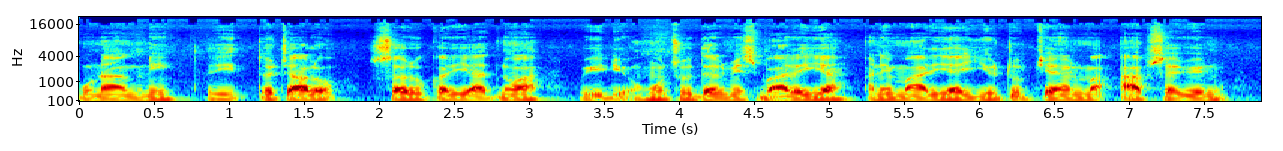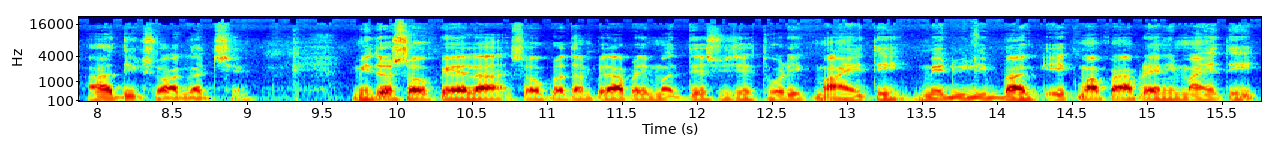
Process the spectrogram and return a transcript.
પૂર્ણાંકની રીત. તો ચાલો શરૂ કરીએ આજનો આ વીડિયો હું છું ધર્મેશ બારૈયા અને મારી આ યુટ્યુબ ચેનલમાં આપ સર્વેનું હાર્દિક સ્વાગત છે. મિત્રો, સૌ પહેલાં, સૌ પ્રથમ પહેલાં આપણે મધ્યસ્થ વિશે થોડીક માહિતી મેળવી લઈએ. ભાગ એકમાં પણ આપણે એની માહિતી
